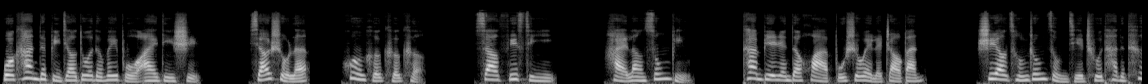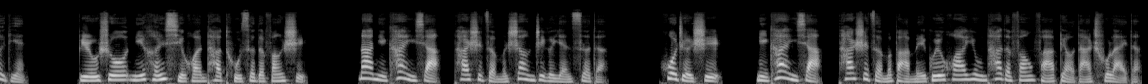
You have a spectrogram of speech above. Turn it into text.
我看的比较多的微博 ID 是小鼠了、混合可可、Southeast 海浪松饼。看别人的画不是为了照搬，是要从中总结出它的特点。比如说你很喜欢它涂色的方式，那你看一下它是怎么上这个颜色的，或者是你看一下他是怎么把玫瑰花用他的方法表达出来的。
